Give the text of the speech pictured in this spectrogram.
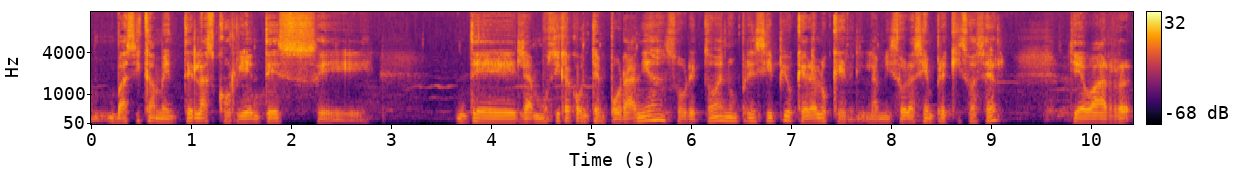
básicamente las corrientes eh, de la música contemporánea, sobre todo en un principio, que era lo que la emisora siempre quiso hacer, llevar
